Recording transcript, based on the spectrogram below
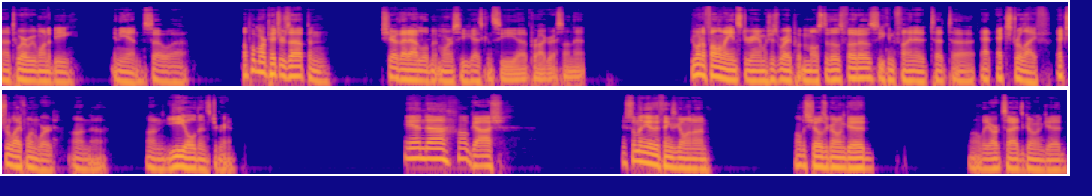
uh, to where we want to be in the end. So uh, I'll put more pictures up and share that out a little bit more so you guys can see uh, progress on that. If you want to follow my Instagram, which is where I put most of those photos, you can find it at uh, at Extra Life, Extra Life one word on uh, on ye old Instagram. And uh oh gosh. There's so many other things going on. All the shows are going good. All the art side's going good.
